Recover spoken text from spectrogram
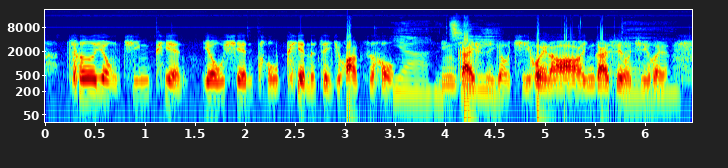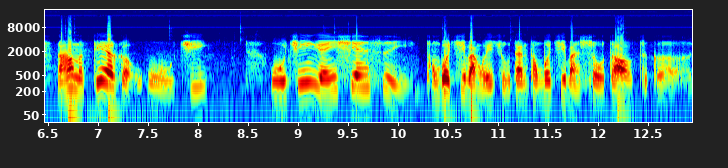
“车用晶片优先投片”的这句话之后，应该是有机会了啊，应该是有机会。然后呢，第二个五 G，五 G 原先是以铜箔基板为主，但铜箔基板受到这个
